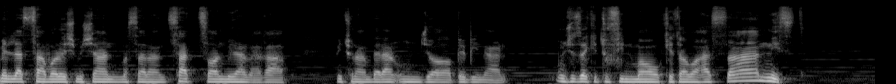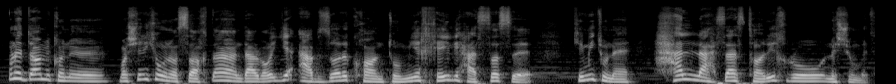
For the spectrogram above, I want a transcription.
ملت سوارش میشن مثلا 100 سال میرن عقب. می‌تونن برن اونجا ببینن. اون چیزایی که تو فیلم ها و کتاب ها هستن نیست. اون ادعا می‌کنه ماشینی که اونا ساختن در واقع یه ابزار کوانتومی خیلی حساسه که می‌تونه هر لحظه از تاریخ رو نشون بده.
